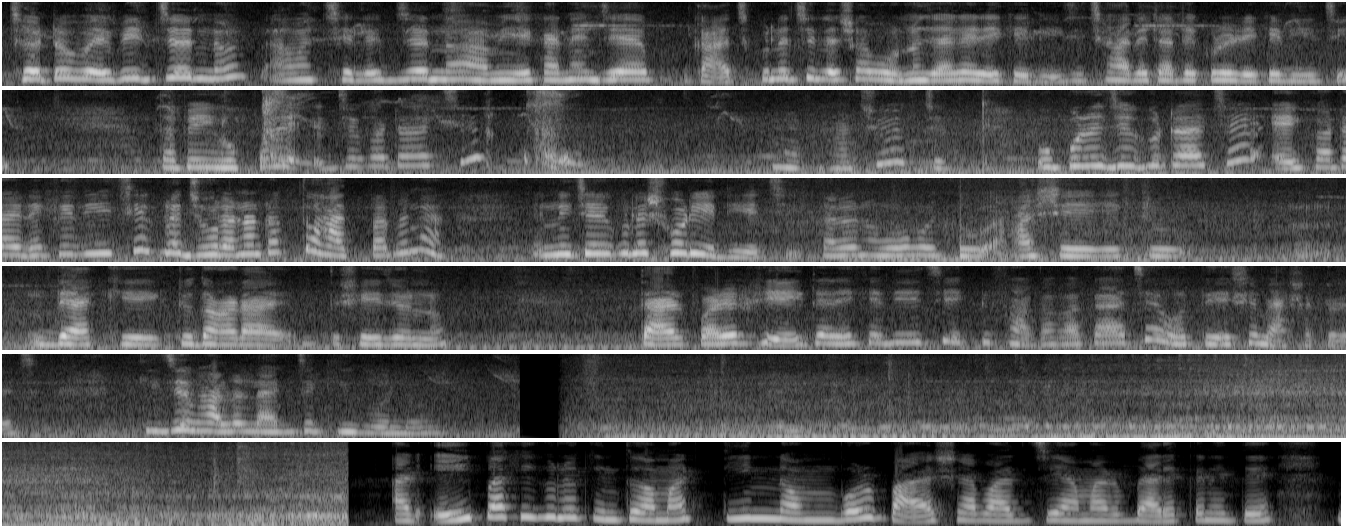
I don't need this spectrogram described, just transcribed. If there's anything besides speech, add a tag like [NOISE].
ছোট বেবির জন্য, আমার ছেলের জন্য আমি এখানে যে গাছগুলো ছিল সব অন্য জায়গায় রেখে দিয়েছি, ছাদে টাদে করে রেখে দিয়েছি। তবে এই উপরে যে কটা আছে হাঁচু হচ্ছে উপরে যেগুলো আছে, এই কটায় রেখে দিয়েছি, এগুলো ঝোলানোটা তো হাত পাবে না। নিচে এগুলো সরিয়ে দিয়েছি, কারণ ও হয়তো আসে, একটু দেখে, একটু দাঁড়ায়, তো সেই জন্য। তারপরে এইটা রেখে দিয়েছি, একটু ফাঁকা ফাঁকা আছে, ওতে এসে বাসা করেছে। কী যে ভালো লাগছে, কি বলব। আর এই পাখিগুলো কিন্তু আমার তিন নম্বর বাসা বাজছে আমার ব্যালকানিতে।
